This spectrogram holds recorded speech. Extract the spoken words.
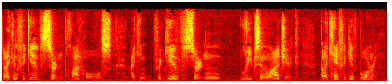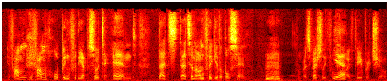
but I can forgive certain plot holes. I can forgive certain leaps in logic, but I can't forgive boring. If I'm if I'm hoping for the episode to end, that's that's an unforgivable sin, Mm. from, especially from Yeah. my favorite show.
